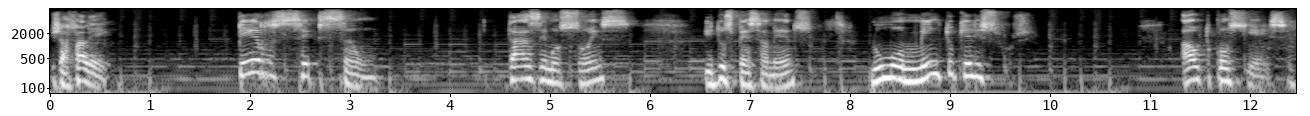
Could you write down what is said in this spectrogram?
já falei, percepção das emoções e dos pensamentos no momento que ele surge. Autoconsciência.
